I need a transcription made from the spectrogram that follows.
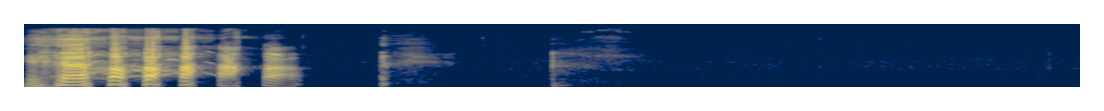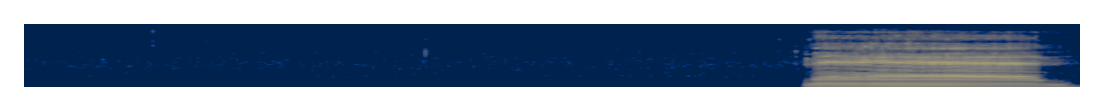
Man.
